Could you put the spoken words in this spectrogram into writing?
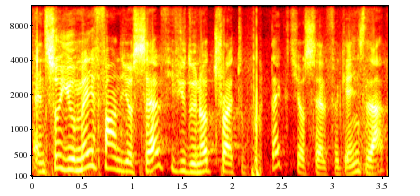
And so you may find yourself, if you do not try to protect yourself against that,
